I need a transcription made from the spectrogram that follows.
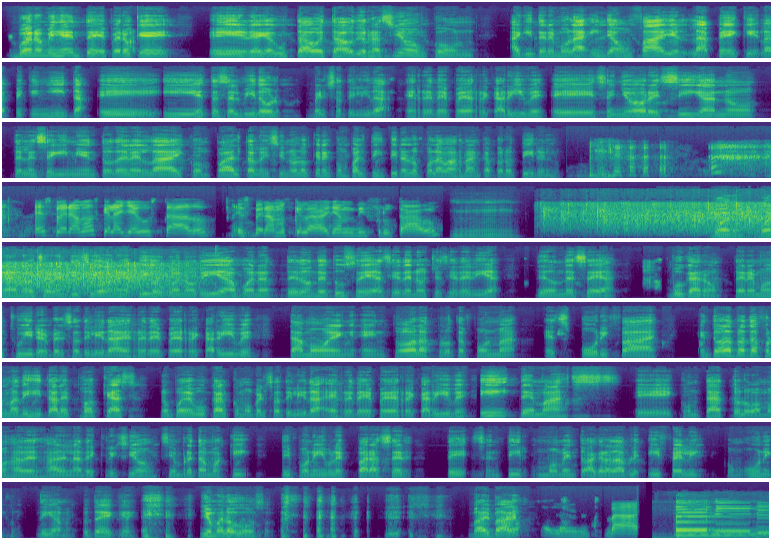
Bueno, mi gente, espero que eh, le haya gustado esta audio ración con aquí tenemos la India on Fire, la peque, la pequeñita eh, y este servidor versatilidad RDPR Caribe. Eh, señores, síganos, denle seguimiento, denle like, compártanlo y si no lo quieren compartir, tírenlo por la barranca, pero tírenlo. Esperamos que le haya gustado. Esperamos que la hayan disfrutado. Mm. Bueno, buenas noches, bendiciones. Digo, buenos días, buena, de donde tú seas, si es de noche, si es de día, de donde sea. Búscanos. Tenemos Twitter, Versatilidad RDPR Caribe. Estamos en, en todas las plataformas, Spotify, en todas las plataformas digitales, podcast. Nos puede buscar como Versatilidad RDPR Caribe y demás eh, contactos lo vamos a dejar en la descripción. Siempre estamos aquí disponibles para sentir un momento agradable y feliz con único. Dígame, ¿qué ustedes creen? Yo me lo gozo. bye bye. Bye.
